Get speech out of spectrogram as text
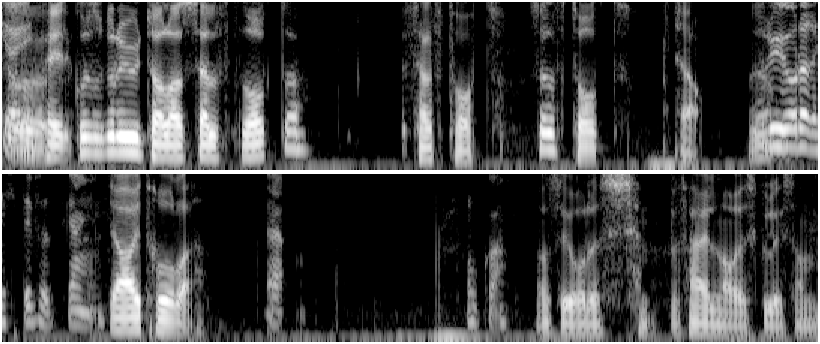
Så. Hvordan skal du uttale self-thought, da? Self-taught. Self-taught. Ja. Så du gjorde det riktig første gangen? Ja, jeg tror det. OK. Og så gjorde jeg det kjempefeil når jeg skulle liksom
